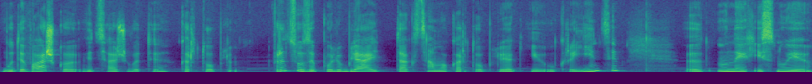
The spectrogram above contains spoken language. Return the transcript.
буде важко відсаджувати картоплю. Французи полюбляють так само картоплю, як і українці. Е, в них існує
